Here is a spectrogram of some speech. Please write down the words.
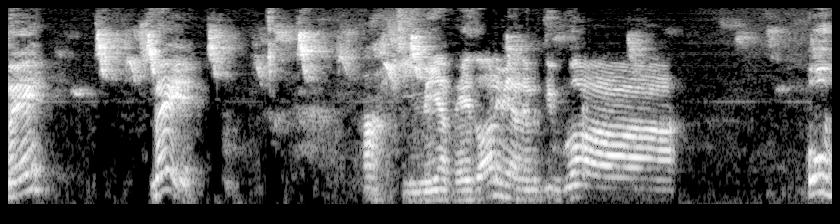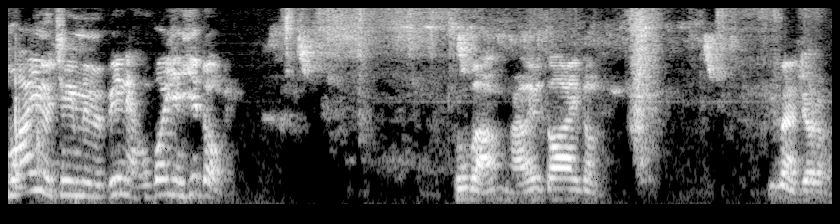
မေမေဟာဒီမေကဘယ်သွားနေပြန်လဲမသိဘူးကွာဟိုဘွားကြီးကိုချိန်မမပေးနဲ့ဟိုဘွားကြီးရစ်တော့မယ်သူပါငါလည်းသွားလိုက်တော့မယ်ဒီမှာပြောတော့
